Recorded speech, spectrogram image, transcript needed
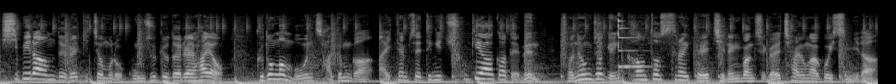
12라운드를 기점으로 공수교대를 하여 그동안 모은 자금과 아이템 세팅이 초기화가 되는 전형적인 카운터 스트라이크의 진행 방식을 차용하고 있습니다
